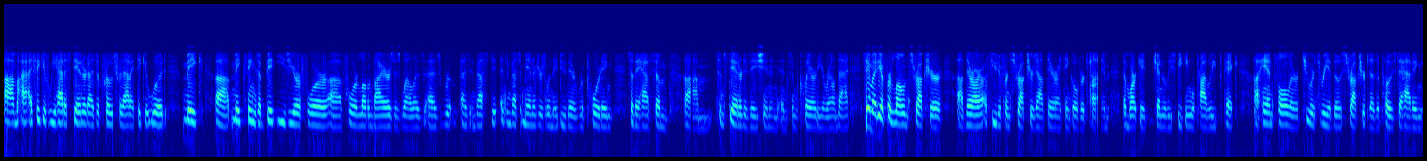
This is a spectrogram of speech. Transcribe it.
Um, I, I think if we had a standardized approach for that, I think it would make uh, make things a bit easier for uh, for loan buyers as well as as as invest as investment managers when they do their reporting, so they have some um, some standardization and, and some clarity around that. Same idea for loan structure. Uh, there are a few different structures out there. I think over time, the market, generally speaking, will probably pick a handful or two or three of those structures as opposed to having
